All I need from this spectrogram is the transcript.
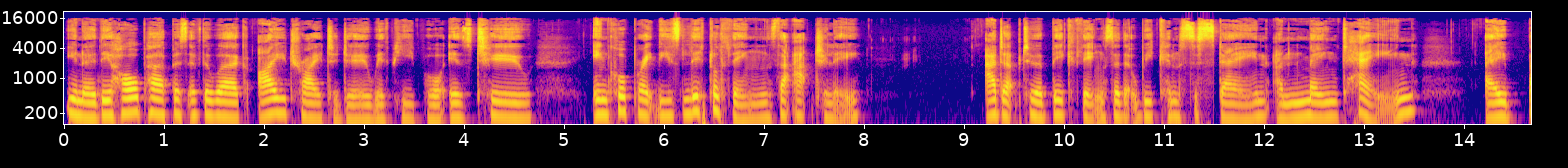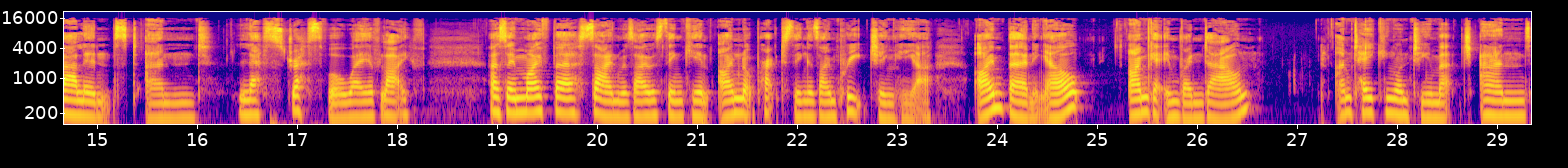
You know, the whole purpose of the work I try to do with people is to incorporate these little things that actually add up to a big thing so that we can sustain and maintain a balanced and less stressful way of life. And so my first sign was I was thinking, I'm not practicing as I'm preaching here. I'm burning out. I'm getting run down. I'm taking on too much. And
